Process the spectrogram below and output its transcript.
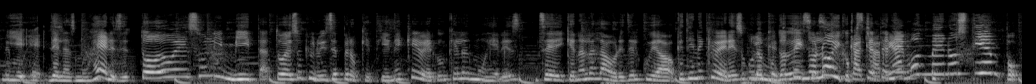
de, de, las mujeres. Todo eso limita, todo eso que uno dice, pero ¿qué tiene que ver con que las mujeres se dediquen a las labores del cuidado? ¿Qué tiene que ver eso con el mundo tecnológico? Pues que tenemos menos tiempo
